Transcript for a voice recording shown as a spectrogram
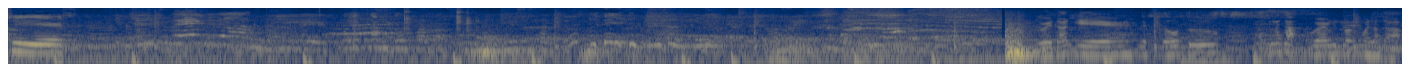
Cheers! We're done here. Let's go to. Where are we going, Malanga?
